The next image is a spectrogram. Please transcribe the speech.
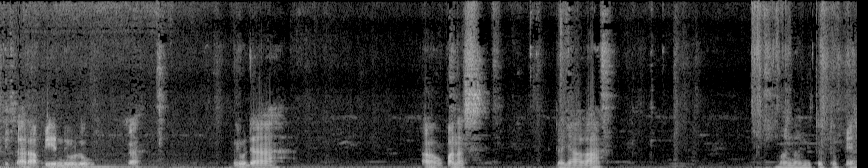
Kita rapiin dulu ya. Ini udah oh panas. Udah nyala. Mana nih tutupnya?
